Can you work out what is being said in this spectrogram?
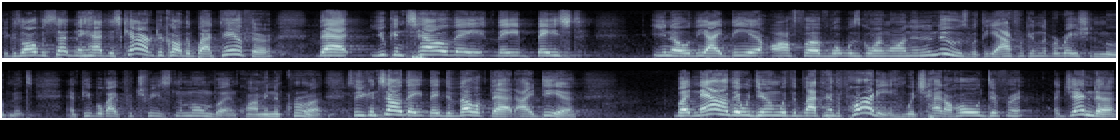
because all of a sudden they had this character called the Black Panther that you can tell they, they based you know, the idea off of what was going on in the news with the African liberation movement and people like Patrice Lumumba and Kwame Nkrumah. So you can tell they, they developed that idea. But now they were dealing with the Black Panther Party, which had a whole different agenda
